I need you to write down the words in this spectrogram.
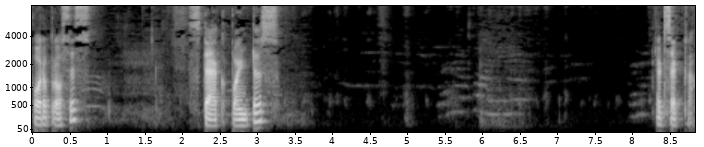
for a process, stack pointers, etc.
